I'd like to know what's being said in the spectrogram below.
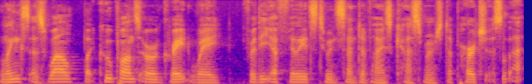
links as well, but coupons are a great way for the affiliates to incentivize customers to purchase. So the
